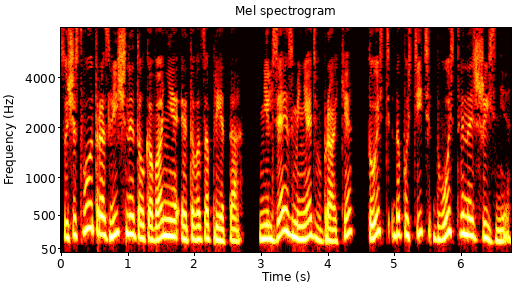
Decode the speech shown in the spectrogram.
Существуют различные толкования этого запрета. Нельзя изменять в браке, то есть допустить двойственность жизни,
